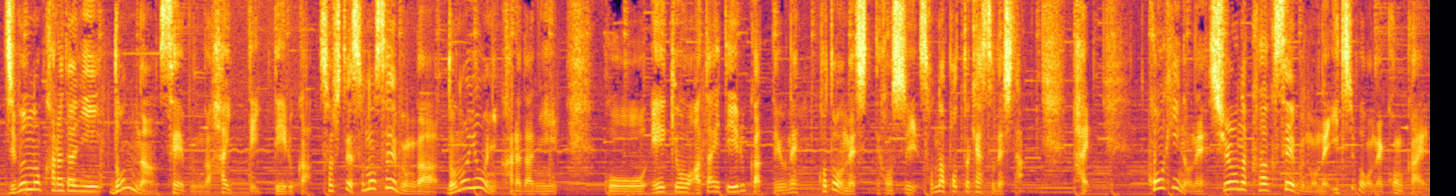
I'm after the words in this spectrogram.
自分の体にどんな成分が入っていっているかそしてその成分がどのように体にこう影響を与えているかっていうねことをね知ってほしいそんなポッドキャストでした。はい。コーヒーのね主要な化学成分のね一部をね今回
